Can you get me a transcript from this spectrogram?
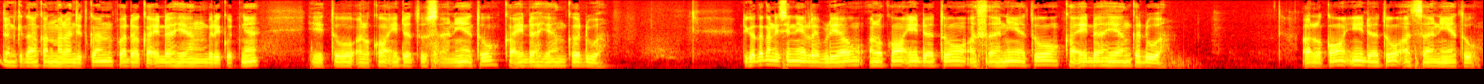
dan kita akan melanjutkan pada kaidah yang berikutnya yaitu al-qaidatu saniyatu kaidah yang kedua. Dikatakan di sini oleh beliau al-qaidatu ats-tsaniyatu kaidah yang kedua. Al-qaidatu ats-tsaniyatu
